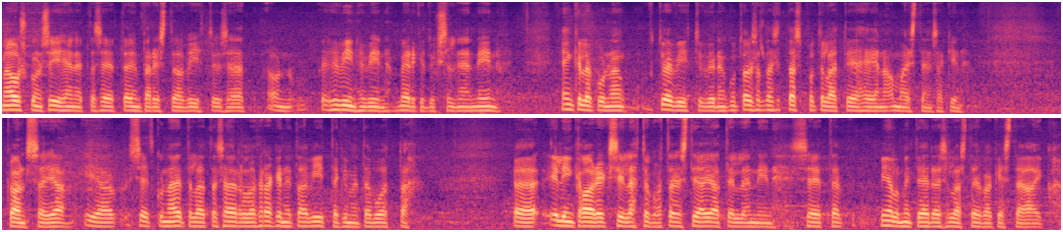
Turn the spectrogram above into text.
mä uskon siihen, että se, että ympäristö on viihtyisä, on hyvin, hyvin merkityksellinen niin henkilökunnan työviihtyvyyden kuin toisaalta sitten taas potilaiden ja heidän omaistensakin kanssa. Ja, ja se, että kun ajatellaan, että sairaalat rakennetaan 50 vuotta elinkaareksi lähtökohtaisesti ajatellen, niin se, että mieluummin tehdään sellaista, joka kestää aikaa.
